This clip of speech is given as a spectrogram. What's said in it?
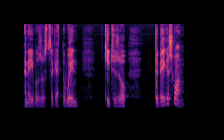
enables us to get the win, keeps us up. The biggest one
